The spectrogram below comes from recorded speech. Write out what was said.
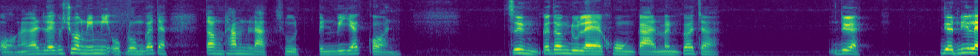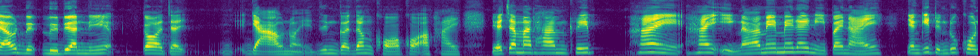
ออกนะคะแล้วก็ช่วงนี้มีอบรมก็จะต้องทำหลักสูตรเป็นวิทยากร ซึ่งก็ต้องดูแลโครงการมันก็จะเดือนเดือนที่แล้วหรือเดือนนี้ก็จะยาวหน่อย ซึ่งก็ต้องขอขออภัย เดี๋ยวจะมาทำคลิปให้ให้อีกนะคะไม่ไม่ได้หนีไปไหน ยังคิดถึงทุกคน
